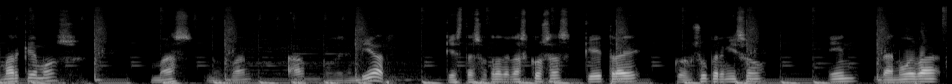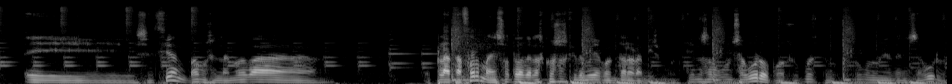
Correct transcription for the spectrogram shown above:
marquemos, más nos van a poder enviar. Que esta es otra de las cosas que trae con su permiso en la nueva eh, sección, vamos, en la nueva plataforma. Es otra de las cosas que te voy a contar ahora mismo. ¿Tienes algún seguro? Por supuesto. ¿Cómo no voy a tener seguros?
